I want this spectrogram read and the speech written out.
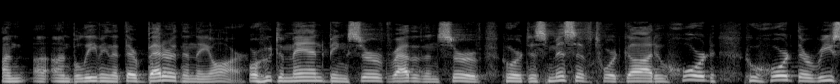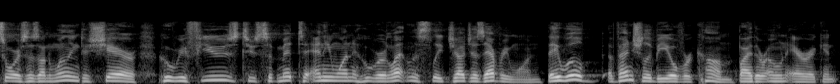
on, uh, on believing that they're better than they are, or who demand being served rather than serve, who are dismissive toward God, who hoard, who hoard their resources, unwilling to share, who refuse to submit to anyone who relentlessly judges everyone, they will eventually be overcome by their own arrogant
